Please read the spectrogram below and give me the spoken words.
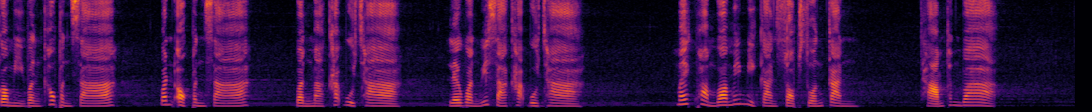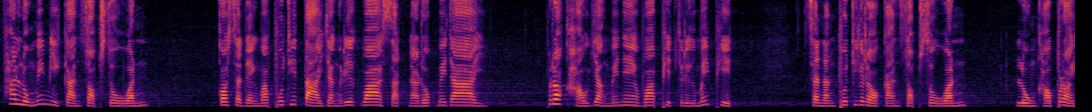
ก็มีวันเข้าพรรษา วันออกพรรษา วันมาฆบูชา และวันวิสาขบูชา หมายความว่าไม่มีการสอบสวนกัน ถามท่านว่า ถ้าลุงไม่มีการสอบสวน ก็แสดงว่าผู้ที่ตายยังเรียกว่าสัตว์นรกไม่ได้ เพราะเขายัางไม่แน่ว่าผิดหรือไม่ผิด ฉะนั้นผู้ที่รอการสอบสวน ลุงเขาปล่อย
